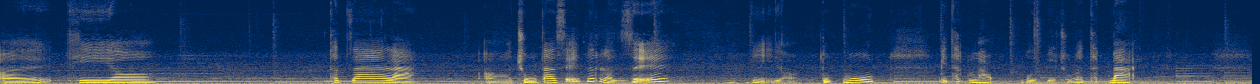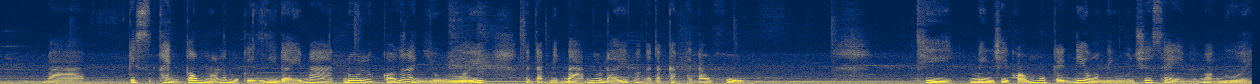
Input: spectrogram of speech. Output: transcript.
Đấy, thì uh, thật ra là uh, chúng ta sẽ rất là dễ bị uh, tụt mút bị thất vọng bởi vì chúng ta thất bại và cái sự thành công nó là một cái gì đấy mà đôi lúc có rất là nhiều người người ta bị bám vào đấy và người ta cảm thấy đau khổ. Thì mình chỉ có một cái điều mà mình muốn chia sẻ với mọi người.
